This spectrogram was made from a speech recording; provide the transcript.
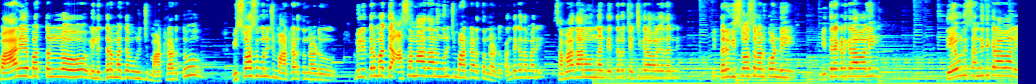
భార్య భర్తల్లో వీళ్ళిద్దరి మధ్య గురించి మాట్లాడుతూ విశ్వాసం గురించి మాట్లాడుతున్నాడు. వీళ్ళిద్దరి మధ్య అసమాధానం గురించి మాట్లాడుతున్నాడు. అంతే కదా మరి? సమాధానం ఉందంటే ఇద్దరు చర్చికి రావాలి కదండి? ఇద్దరు విశ్వాసాలు అనుకోండి ఇద్దరు ఎక్కడికి రావాలి? దేవుని సన్నిధికి రావాలి.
